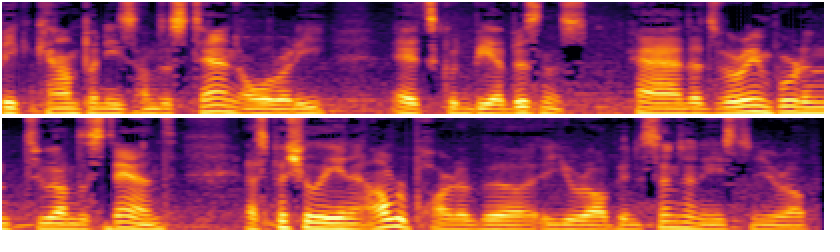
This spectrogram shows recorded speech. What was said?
big companies understand already. It could be a business, and that's very important to understand, especially in our part of uh, Europe, in Central and Eastern Europe.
